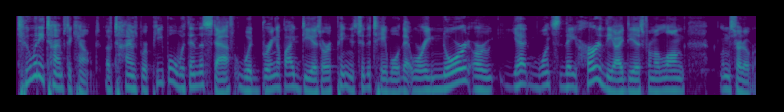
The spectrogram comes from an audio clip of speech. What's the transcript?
too many times to count of times where people within the staff would bring up ideas or opinions to the table that were ignored, or yet once they heard the ideas from a long, let me start over.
